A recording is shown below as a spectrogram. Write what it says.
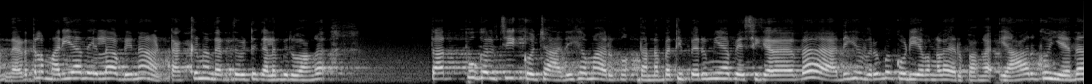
அந்த இடத்துல மரியாதை இல்லை அப்படின்னா டக்குன்னு அந்த இடத்த விட்டு கிளம்பிடுவாங்க தற்புகழ்ச்சி கொஞ்சம் அதிகமாக இருக்கும். தன்னை பற்றி பெருமையாக பேசிக்கிறத அதிகம் விரும்பக்கூடியவங்களாக இருப்பாங்க. யாருக்கும் எதை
